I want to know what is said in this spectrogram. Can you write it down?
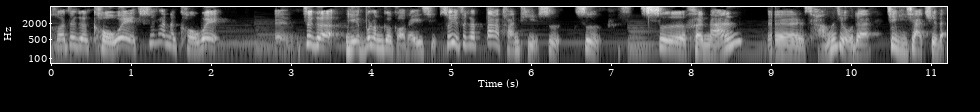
和这个口味，吃饭的口味，呃，这个也不能够搞到一起，所以这个大团体是是是很难呃长久的进行下去的。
